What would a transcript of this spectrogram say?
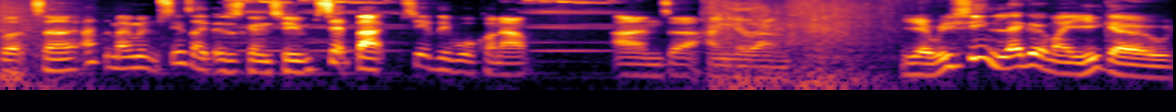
But uh, at the moment, it seems like they're just going to sit back, see if they walk on out, and uh, hanging around. Yeah, we've seen Lego My Ego,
